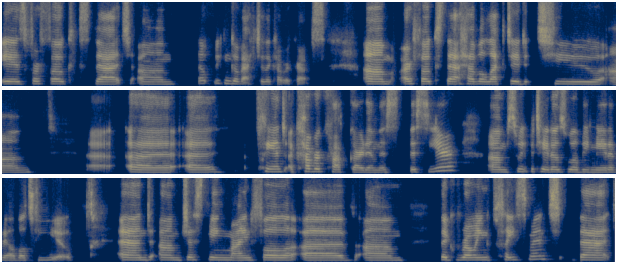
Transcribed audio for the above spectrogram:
is for folks that, um, oh, we can go back to the cover crops, um, are folks that have elected to um, uh, uh, uh, plant a cover crop garden this, this year um, sweet potatoes will be made available to you. And um, just being mindful of um, the growing placement that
